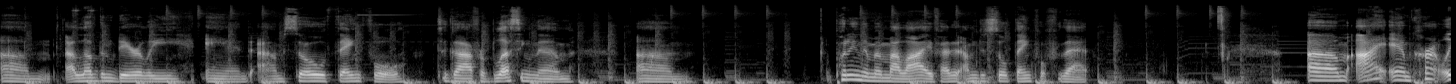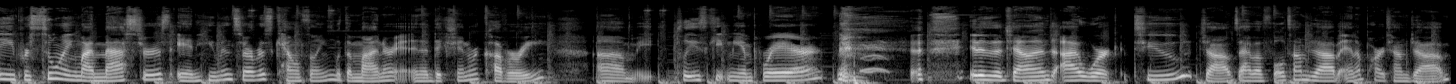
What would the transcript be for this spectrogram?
um, I love them dearly. And I'm so thankful to God for blessing them, um, putting them in my life. I, I'm just so thankful for that. Um, I am currently pursuing my master's in human service counseling with a minor in addiction recovery. Um, please keep me in prayer. it is a challenge. I work two jobs. I have a full time job and a part time job.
